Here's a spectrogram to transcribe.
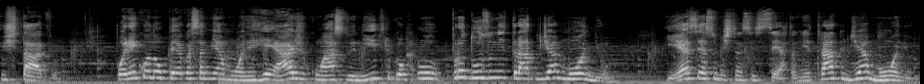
estável. Porém, quando eu pego essa minha amônia e reajo com ácido nítrico, eu pro, produzo nitrato de amônio. E essa é a substância certa, nitrato de amônio.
